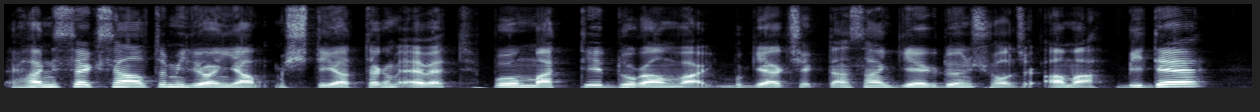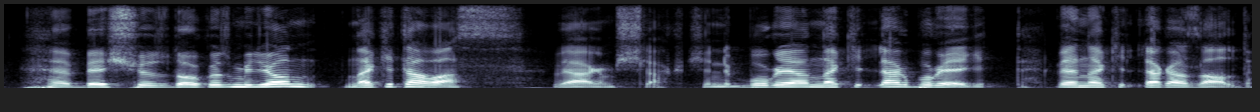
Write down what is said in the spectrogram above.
E hani 86 milyon yapmıştı yatırım. Evet bu maddi duran var. Bu gerçekten sana geri dönüş olacak. Ama bir de 509 milyon nakit avans vermişler. Şimdi buraya nakitler buraya gitti ve nakitler azaldı.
